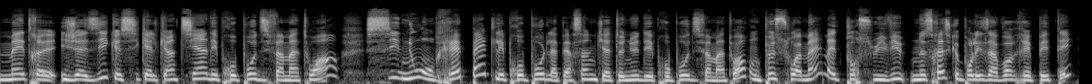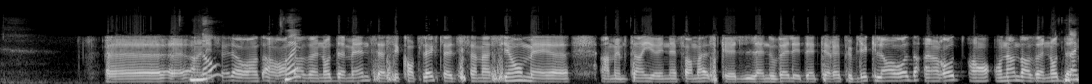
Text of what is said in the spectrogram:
maître Ijazi, que si quelqu'un tient des propos diffamatoires, si nous on répète les propos de la personne qui a tenu des propos diffamatoires, on peut soi-même être poursuivi, ne serait-ce que pour les avoir répétés. Euh, euh, en effet, là, on, on dans un autre domaine, c'est assez complexe la diffamation, mais euh, en même temps, il y a une information que la nouvelle est d'intérêt public. Là, on, autre- on, on entre dans un autre domaine.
